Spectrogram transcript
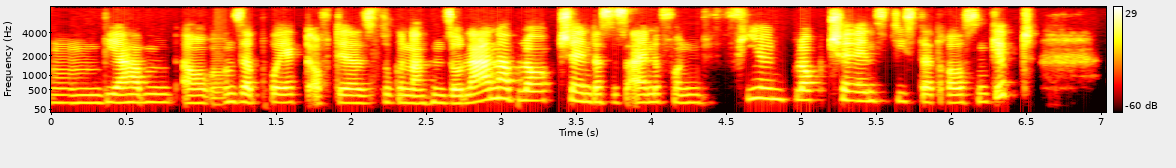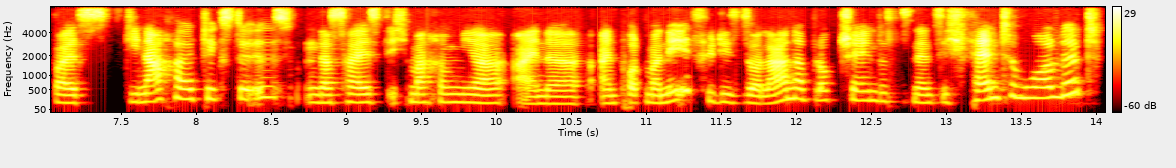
Ähm, wir haben auch unser Projekt auf der sogenannten Solana Blockchain. Das ist eine von vielen Blockchains, die es da draußen gibt, weil es die nachhaltigste ist. Und das heißt, ich mache mir eine, ein Portemonnaie für die Solana Blockchain. Das nennt sich Phantom Wallet.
